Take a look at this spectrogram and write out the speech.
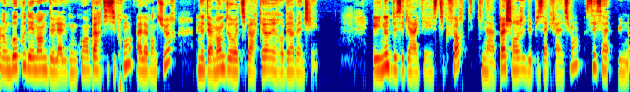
Donc beaucoup des membres de l'Algonquin participeront à l'aventure, notamment Dorothy Parker et Robert Benchley. Et une autre de ses caractéristiques fortes, qui n'a pas changé depuis sa création, c'est sa une.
